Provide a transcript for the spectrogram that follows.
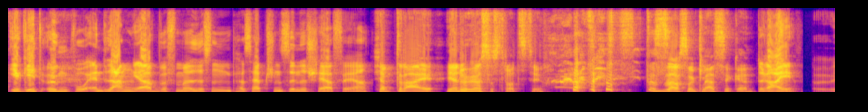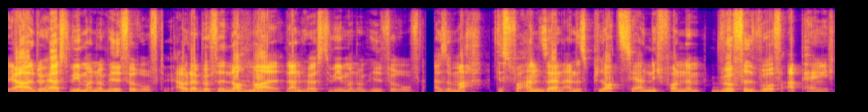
Ihr geht irgendwo entlang, ja, würfen wir Listen, Perception, Sinnesschärfe, ja? Ich habe drei. Ja, du hörst es trotzdem. Das ist auch so ein Klassiker. Drei. Ja, du hörst, wie jemand um Hilfe ruft. Ja, oder würfel nochmal, dann hörst du, wie jemand um Hilfe ruft. Also mach das Vorhandensein eines Plots ja nicht von einem Würfelwurf abhängig.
